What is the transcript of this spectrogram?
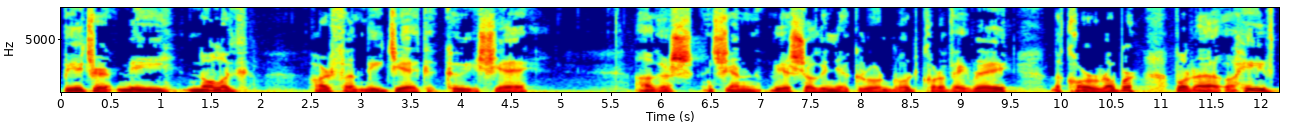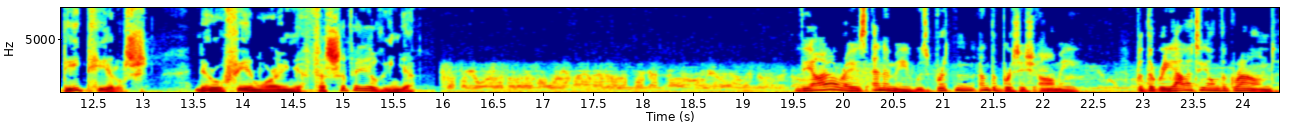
béidir ní nolag harfa dé cu sé. agus an sin bhí suganne grú an rud chu a bheith ré le chor rubber, but uh, híh details ní ó féin marinne fisahé a ginne. The IRA's enemy was Britain and the British Army, but the reality on the ground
